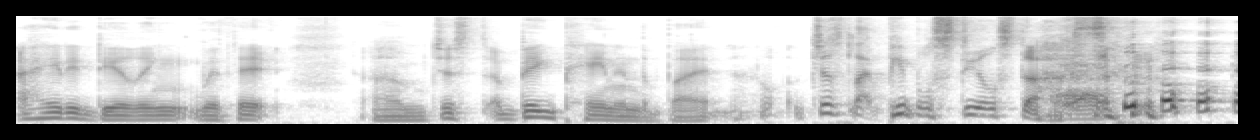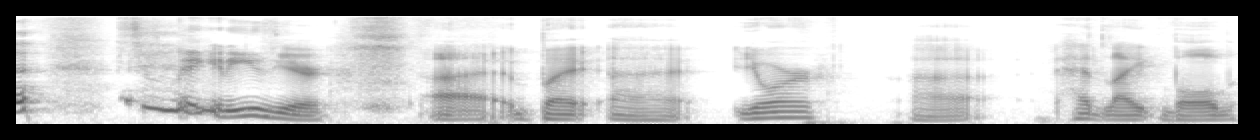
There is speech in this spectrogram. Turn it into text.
I hated dealing with it. Um, just a big pain in the butt. Just let people steal stuff. just make it easier. Uh, but uh, your uh, headlight bulb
